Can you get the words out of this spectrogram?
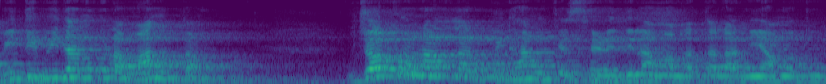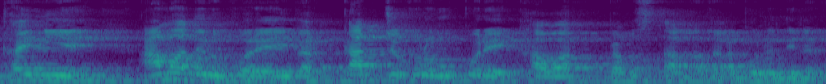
বিধিবিধানগুলো মানতাম, যখন আল্লাহর বিধানকে ছেড়ে দিলাম, আল্লাহ তালা নিয়ামত উঠাই নিয়ে আমাদের উপরে এইবার কার্যক্রম করে খাওয়ার ব্যবস্থা আল্লাহ তালা করে দিলেন।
